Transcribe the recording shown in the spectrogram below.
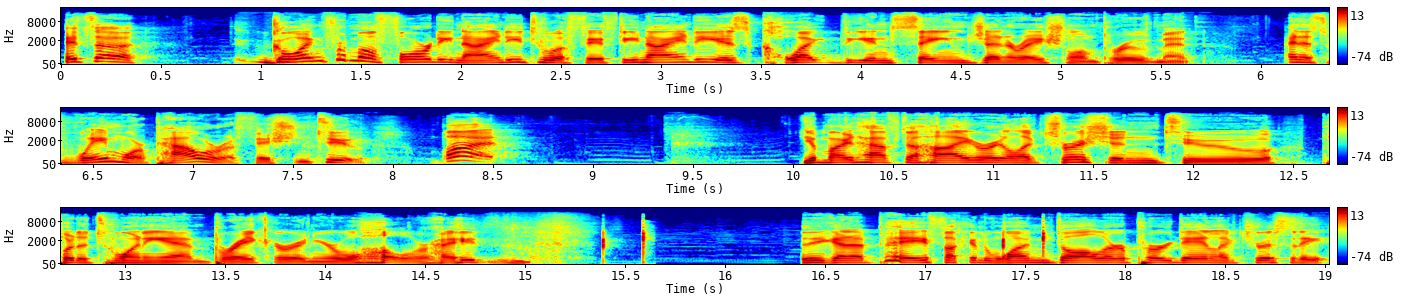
It's a going from a 4090 to a 5090 is quite the insane generational improvement. And it's way more power efficient too. But you might have to hire an electrician to put a 20 amp breaker in your wall, right? Then you gotta pay fucking one dollar per day electricity.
